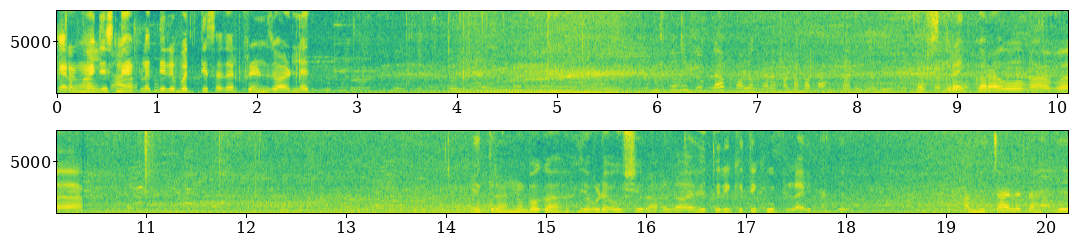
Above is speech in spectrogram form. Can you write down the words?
कारण माझे स्नॅपला तरी बत्तीस हजार फ्रेंड्स वाढलेत. सबस्क्राईब करा हो बाबा. मित्रांनो बघा एवढ्या उशिरा आलो आहे तरी किती खूप लाईन आहे. आम्ही चालत आहे.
